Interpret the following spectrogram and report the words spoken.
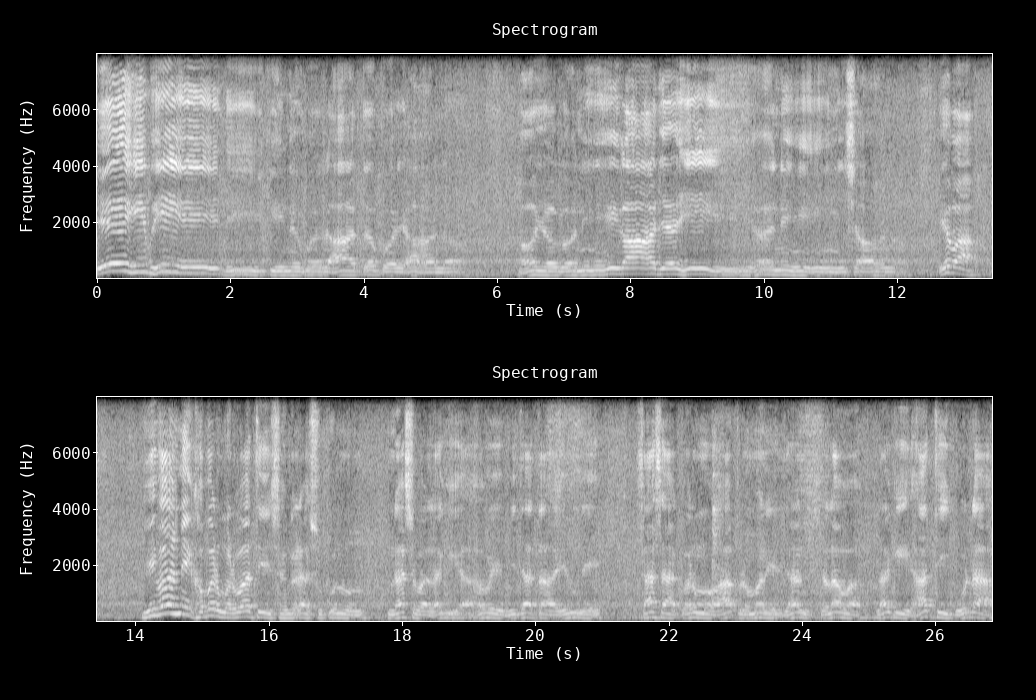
એહી ભીધી કિન બરાત પયાના. હયગની ગાજહી હનિ નિશાન. એવા વિવાહની ખબર મળવાથી સંગળા સુકોનો નાસવા લાગ્યા. હવે વિધાતા એમને સાસા કર્મ આ પ્રમાણે ધ્યાન ચલાવવા લાગી. હાથી ઘોડા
